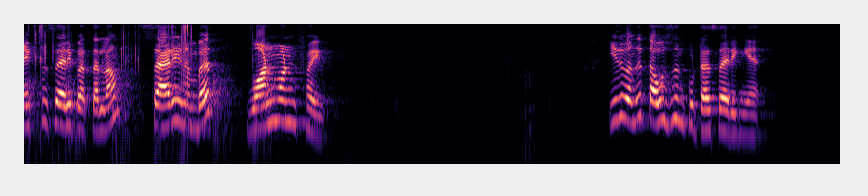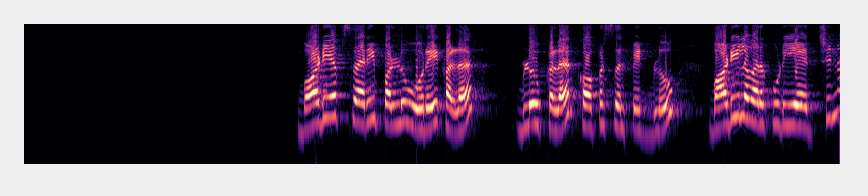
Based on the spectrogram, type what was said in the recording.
நெக்ஸ்ட் saree பார்த்தலாம் saree number one one five இது வந்து தௌசண்ட் புட்டா சாரிங்க பாடி ஆஃப் saree பல்லு ஒரே colour blue colour copper sulphate blue பாடியில் வரக்கூடிய சின்ன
